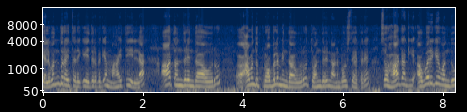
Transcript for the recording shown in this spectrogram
ಕೆಲವೊಂದು ರೈತರಿಗೆ ಇದರ ಬಗ್ಗೆ ಮಾಹಿತಿ ಇಲ್ಲ. ಆ ತೊಂದರೆಯಿಂದ ಅವರು, ಆ ಒಂದು ಪ್ರಾಬ್ಲಮಿಂದ ಅವರು ತೊಂದರೆಯನ್ನು ಅನುಭವಿಸ್ತಾ ಇರ್ತಾರೆ. ಸೊ ಹಾಗಾಗಿ ಅವರಿಗೆ ಒಂದು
